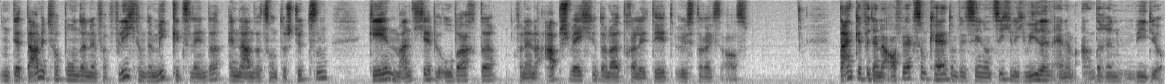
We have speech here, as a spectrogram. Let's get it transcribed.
und der damit verbundenen Verpflichtung der Mitgliedsländer, einander zu unterstützen, gehen manche Beobachter von einer Abschwächung der Neutralität Österreichs aus. Danke für deine Aufmerksamkeit und wir sehen uns sicherlich wieder in einem anderen Video.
